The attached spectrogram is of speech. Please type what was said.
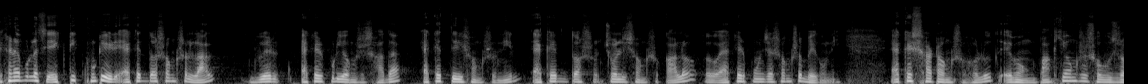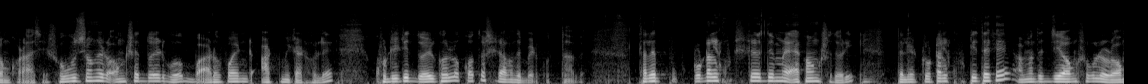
এখানে বলেছে, একটি খুঁটির একের দশ অংশ লাল, দুয়ের একের কুড়ি অংশ সাদা, একের তিরিশ অংশ নীল, একের দশ, চল্লিশ অংশ কালো ও একের পঞ্চাশ অংশ বেগুনি। একের ষাট অংশ হলুদ এবং বাকি অংশ সবুজ রং করা আছে। সবুজ রঙের অংশের দৈর্ঘ্য বারো পয়েন্ট আট মিটার হলে খুঁটিটির দৈর্ঘ্য হলো কত সেটা আমাদের বের করতে হবে। তাহলে টোটাল খুঁটিটা যদি আমরা এক অংশ ধরি, তাহলে টোটাল খুঁটি থেকে আমাদের যে অংশগুলো রং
